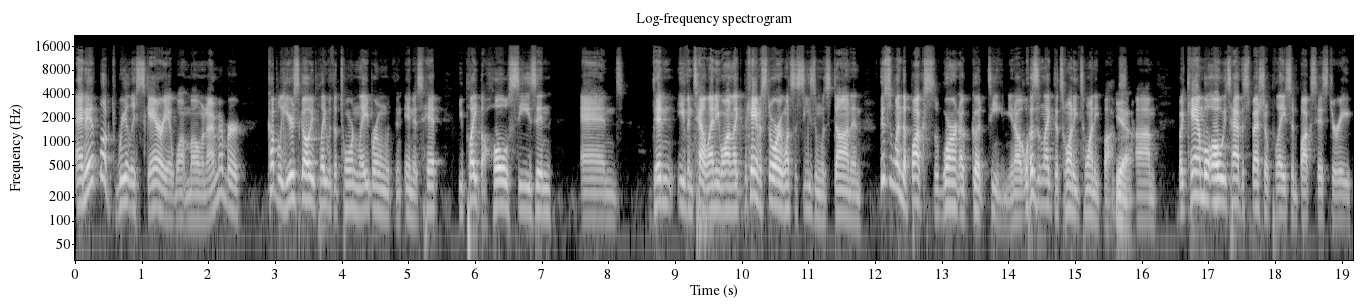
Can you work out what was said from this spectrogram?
And it looked really scary at one moment. I remember a couple years ago, he played with a torn labrum in his hip. He played the whole season and didn't even tell anyone. Like it became a story once the season was done. And this is when the Bucks weren't a good team. You know, it wasn't like the 2020 Bucks. Yeah. Um, but Cam will always have a special place in Bucks history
